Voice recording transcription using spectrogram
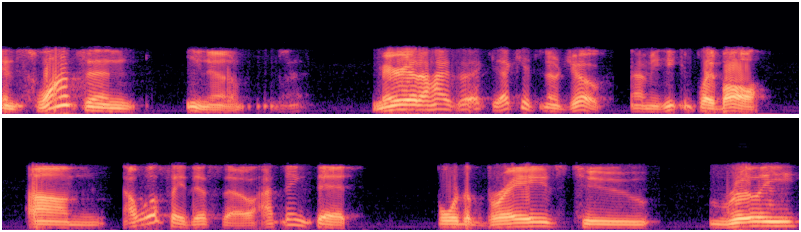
And Swanson you know, Marietta High, that, that kid's no joke. I mean, he can play ball. Um, I will say this though, I think that for the Braves to really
